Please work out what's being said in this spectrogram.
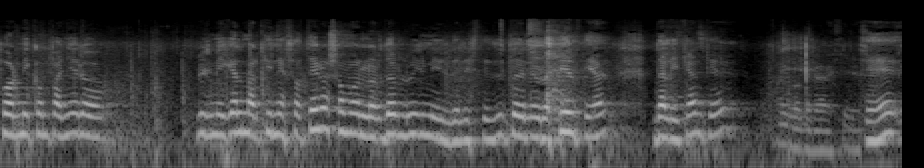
por mi compañero Luis Miguel Martínez Otero. Somos los dos Luismis del Instituto de Neurociencias de Alicante. Eh,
